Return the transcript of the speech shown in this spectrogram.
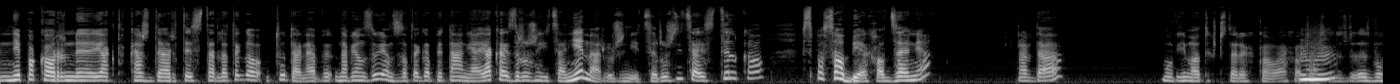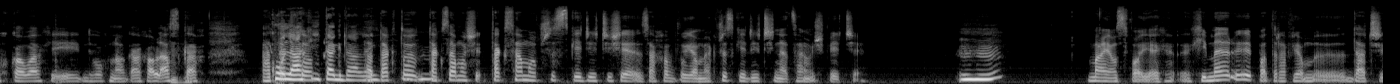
niepokorny jak każdy artysta. Dlatego tutaj, nawiązując do tego pytania, jaka jest różnica? Nie ma różnicy. Różnica jest tylko w sposobie chodzenia, prawda? Mówimy o tych czterech kołach, o mm -hmm. dwóch kołach i dwóch nogach, o laskach. A Kulach tak to, i tak dalej. A tak to, mm -hmm. tak, samo się, tak samo wszystkie dzieci się zachowują, jak wszystkie dzieci na całym świecie. Mhm mają swoje chimery, potrafią y, dać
